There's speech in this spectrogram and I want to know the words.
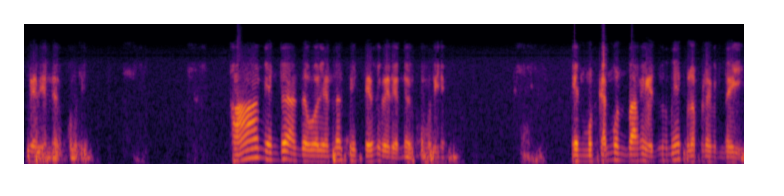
வேறு என்ன இருக்க முடியும்? ஆம் என்று அந்த ஒரு எண்ணத்தை தவிர வேறு என்ன இருக்க முடியும்? என் கண் முன்பாக எதுவுமே புலப்படவில்லை.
